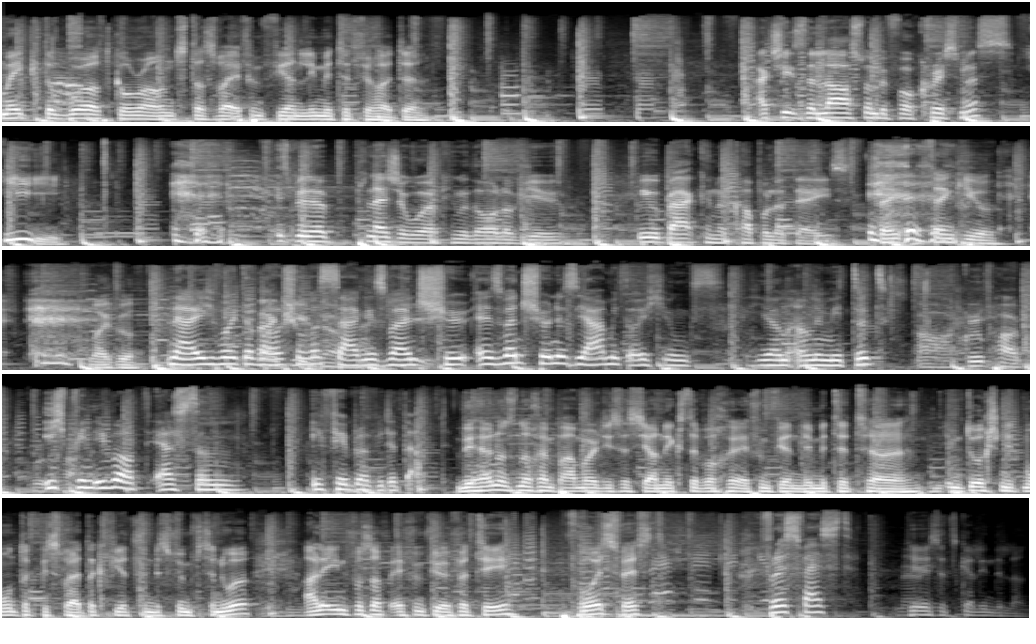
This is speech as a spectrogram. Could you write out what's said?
Make the world go round. Das war FM4 Unlimited für heute. Actually, it's the last one before Christmas. Hi. It's been a pleasure working with all of you. We'll be back in a couple of days. Thank, thank you, Michael. Na, ich wollte aber Thank auch schon you. was No, sagen. Es war, ein schön, es war ein schönes Jahr mit euch Jungs hier an Unlimited. Ah, group hug. Group Ich hug. bin überhaupt erst dann im Februar wieder da. Wir hören uns noch ein paar Mal dieses Jahr nächste Woche FM4 Unlimited äh, im Durchschnitt Montag bis Freitag 14 bis 15 Uhr. Alle Infos auf FM4 FAT. Frohes Fest. Frohes Fest! Hier ist jetzt Gerlinde.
